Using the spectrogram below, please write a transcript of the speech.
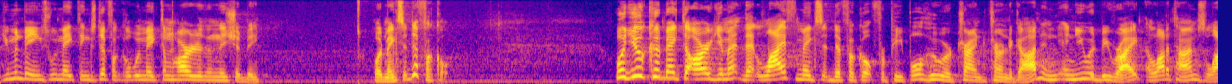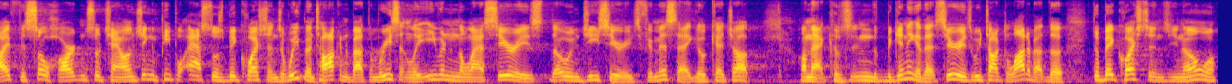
human beings, we make things difficult, we make them harder than they should be. What makes it difficult? Well, you could make the argument that life makes it difficult for people who are trying to turn to God, and, and, you would be right. A lot of times life is so hard and so challenging, and people ask those big questions. And we've been talking about them recently, even in the last series, the OMG series. If you missed that, go catch up on that, because in the beginning of that series, we talked a lot about the, the big questions, you know.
